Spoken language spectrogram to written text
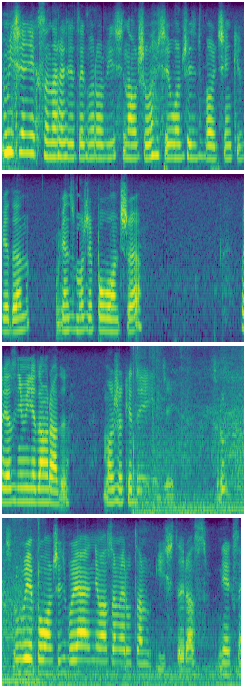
Mi się nie chce na razie tego robić. Nauczyłem się łączyć dwa odcinki w jeden, więc może połączę. Bo ja z nimi nie dam rady. Może kiedy indziej. Spró- Spróbuję połączyć, bo ja nie mam zamiaru tam iść teraz. Nie chcę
